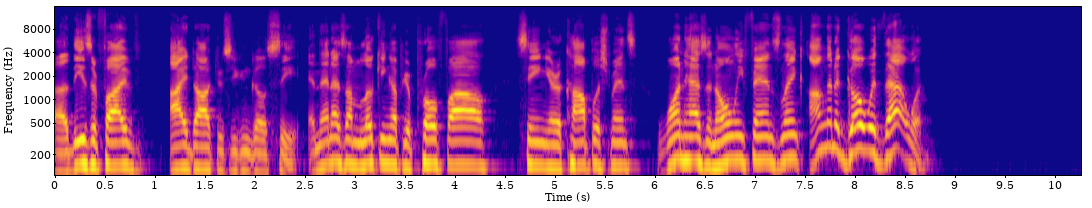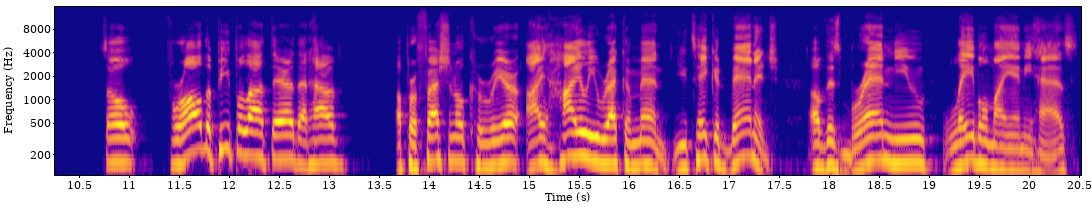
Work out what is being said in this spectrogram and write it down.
uh, These are five eye doctors you can go see. And then as I'm looking up your profile, seeing your accomplishments, one has an OnlyFans link. I'm going to go with that one. So, for all the people out there that have a professional career, I highly recommend you take advantage of this brand new label Miami has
